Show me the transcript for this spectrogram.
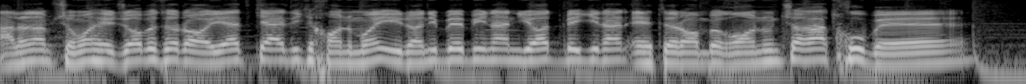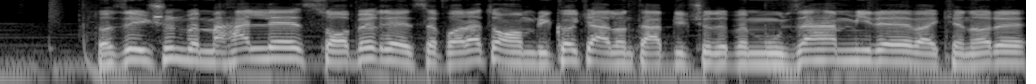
الان هم شما حجابت رعایت کردی که خانمای ایرانی ببینن یاد بگیرن احترام به قانون چقدر خوبه؟ تازه ایشون به محل سابق سفارت آمریکا که الان تبدیل شده به موزه هم میره و کنار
